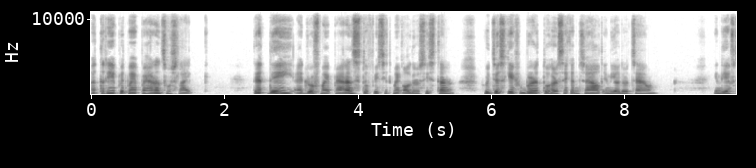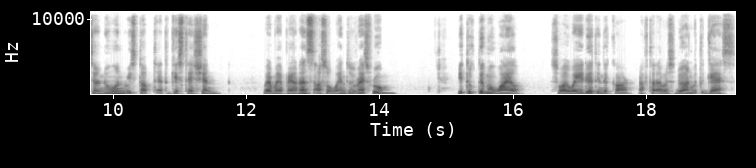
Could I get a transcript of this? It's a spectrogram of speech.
a trip with my parents was like. That day, I drove my parents to visit my older sister, who just gave birth to her second child in the other town. In the afternoon, we stopped at the gas station, where my parents also went to the restroom. It took them a while, so I waited in the car after I was done with the gas.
